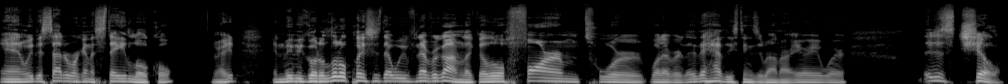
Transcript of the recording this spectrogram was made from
And we decided we're going to stay local, right? And maybe go to little places that we've never gone, like a little farm tour, whatever. They, they have these things around our area where they just chill,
